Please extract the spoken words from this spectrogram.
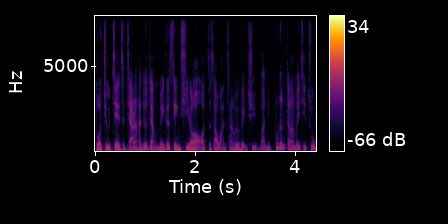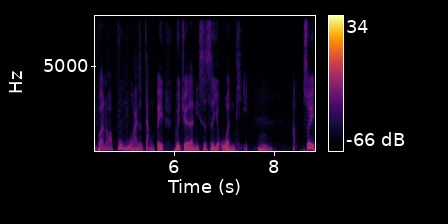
多久见一次家人？他就讲每个星期咯，哦，至少晚餐会回去吧。你不能跟他们一起住，不然的话，父母还是长辈会觉得你是不是有问题。嗯好，所以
